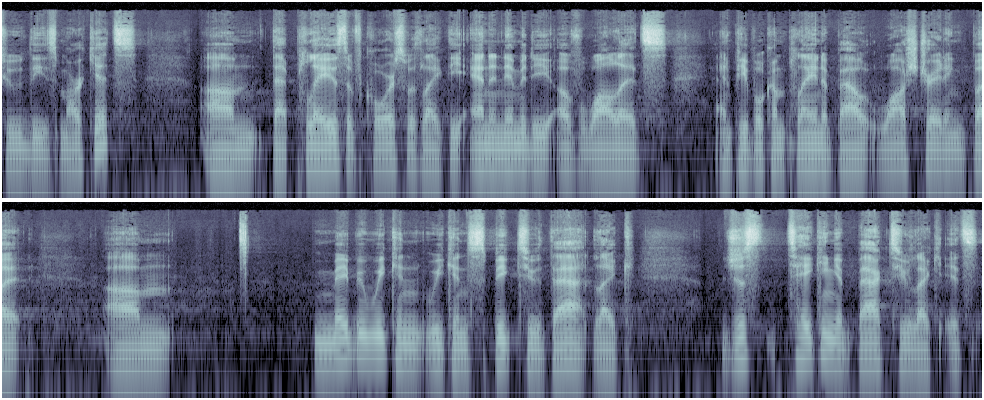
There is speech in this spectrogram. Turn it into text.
to these markets um, that plays, of course, with like the anonymity of wallets and people complain about wash trading. But um, maybe we can we can speak to that, like just taking it back to like its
